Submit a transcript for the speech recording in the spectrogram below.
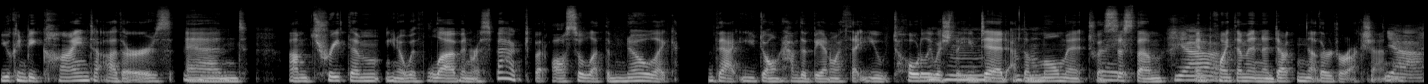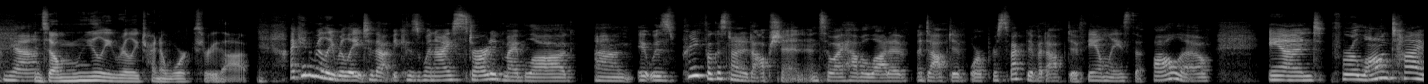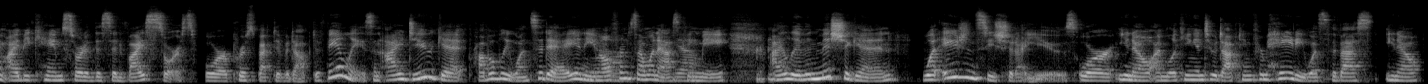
you can be kind to others Mhm. and um, treat them you know with love and respect but also let them know like that you don't have the bandwidth that you totally wish that you Mhm, did at the mhm. moment to Right. assist them Yeah. and point them in a d- another direction Yeah. Yeah. and so i'm really really trying to work through that I can really relate to that because when I started my blog, um, it was pretty focused on adoption. And so I have a lot of adoptive or prospective adoptive families that follow. And for a long time, I became sort of this advice source for prospective adoptive families. And I do get probably once a day an email Yeah. from someone asking Yeah. me, I live in Michigan. What agency should I use? Or, you know, I'm looking into adopting from Haiti. What's the best, you know?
